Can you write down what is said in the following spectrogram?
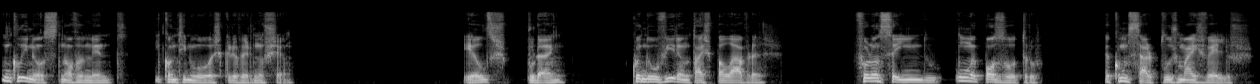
Inclinou-se novamente e continuou a escrever no chão. Eles, porém, quando ouviram tais palavras, foram saindo um após outro, a começar pelos mais velhos,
